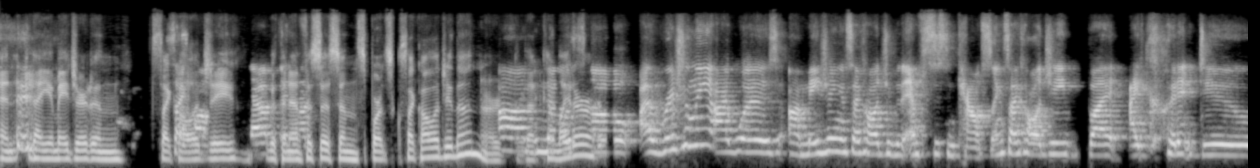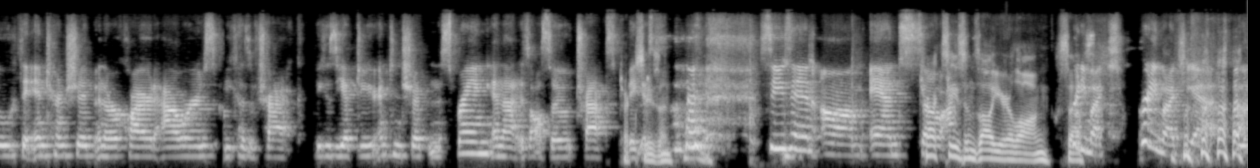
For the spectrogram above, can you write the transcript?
and now you majored in psychology yep, with an emphasis in sports psychology then or um, did that come no, later? so originally i was um, majoring in psychology with emphasis in counseling psychology but i couldn't do the internship in the required hours because of track because you have to do your internship in the spring and that is also track's track biggest season. Season um and so track season's all year long so pretty much pretty much yeah.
